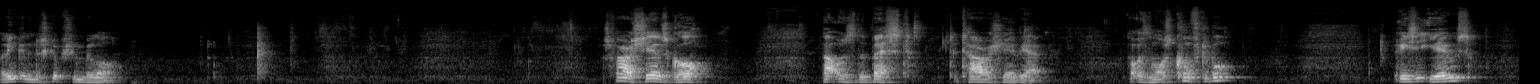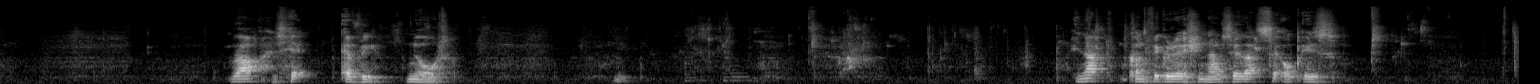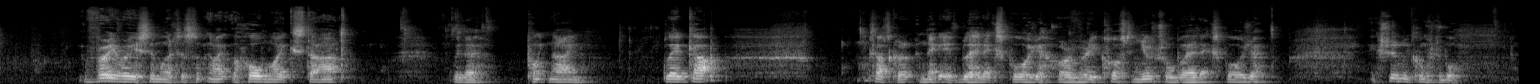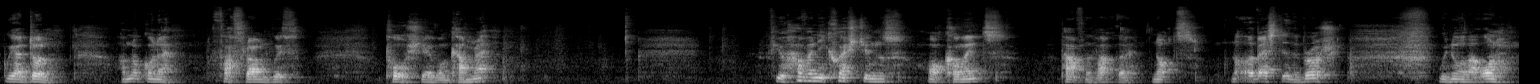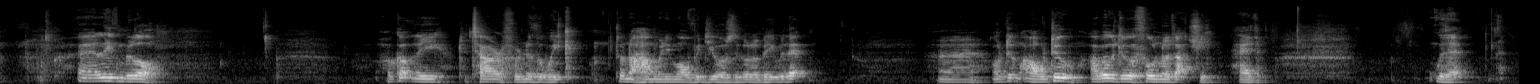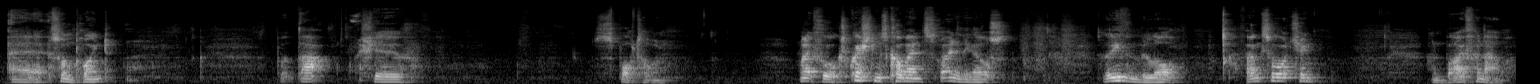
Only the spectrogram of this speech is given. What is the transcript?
A link in the description below. As far as shaves go, that was the best Tatara shave yet. That was the most comfortable, easy to use. That has hit every note in that configuration I would say that setup is very very similar to something like the home-like start with a 0.9 blade gap that's got a negative blade exposure or a very close to neutral blade exposure extremely comfortable we are done. I'm not going to faff around with post shave on camera. If you have any questions or comments, apart from the fact that knots not the best in the brush, we know that one, uh, leave them below. I've got the Tatara for another week. Don't know how many more videos there are going to be with it. Uh, I'll do. I'll do. I will do a full Nodachi head with it uh, at some point. But that shave spot on. Right folks, questions, comments or anything else, leave them below. Thanks for watching and bye for now.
